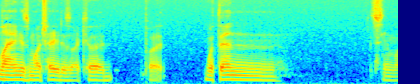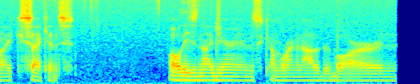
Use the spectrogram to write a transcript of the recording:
laying as much hate as I could, but within it seemed like seconds all these Nigerians come running out of the bar and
